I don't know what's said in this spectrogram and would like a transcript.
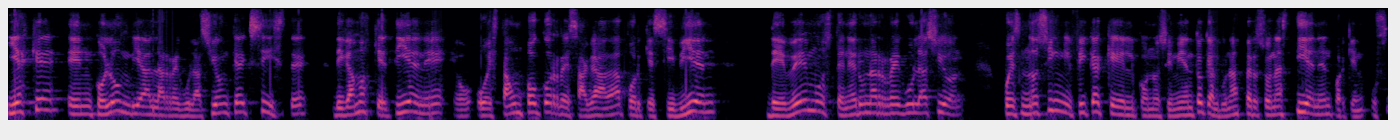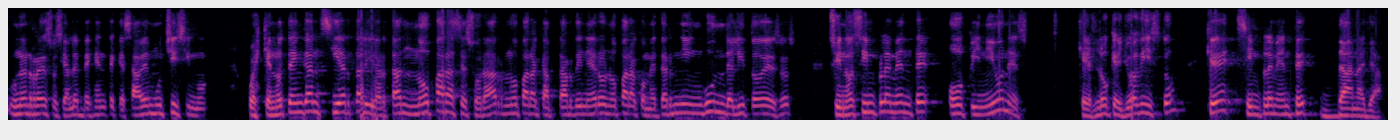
y es que en Colombia la regulación que existe digamos que tiene o, o está un poco rezagada porque si bien debemos tener una regulación, pues no significa que el conocimiento que algunas personas tienen, porque uno en redes sociales ve gente que sabe muchísimo, pues que no tengan cierta libertad no para asesorar, no para captar dinero, no para cometer ningún delito de esos, sino simplemente opiniones, que es lo que yo he visto, que simplemente dan allá.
